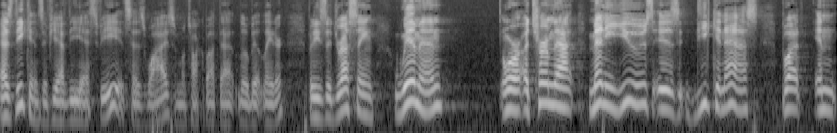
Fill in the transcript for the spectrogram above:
as deacons. If you have the ESV, it says wives, and we'll talk about that a little bit later. But he's addressing women, or a term that many use is deaconess, but in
